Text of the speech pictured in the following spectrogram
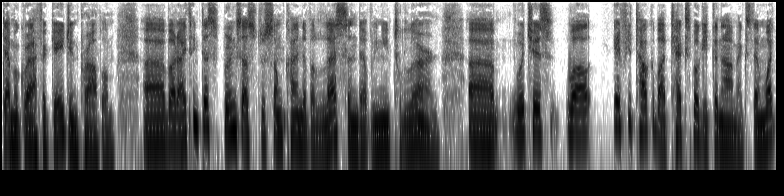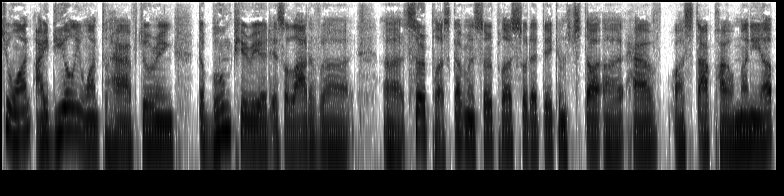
demographic aging problem. but I think this brings us to some kind of a lesson that we need to learn, which is well, if you talk about textbook economics, then what you want, ideally want to have during the boom period is a lot of uh, uh, surplus, government surplus, so that they can st- uh, have a stockpile money up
